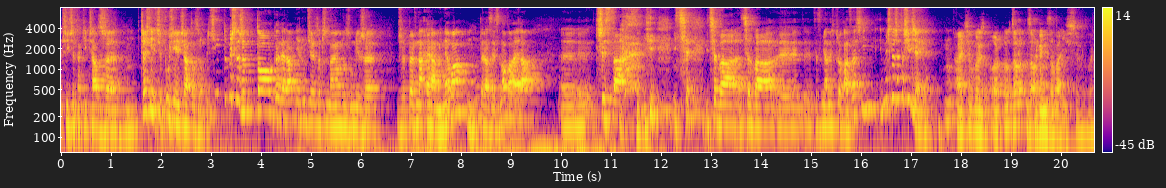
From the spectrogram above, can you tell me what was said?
przyjdzie taki czas, że Mhm. wcześniej czy później trzeba to zrobić. I myślę, że to generalnie ludzie zaczynają rozumieć, że, że pewna era minęła, Mhm. teraz jest nowa era. Czysta i, i, trze- i trzeba, trzeba yy, te zmiany wprowadzać i, i myślę, że to się dzieje. A jak się w ogóle zor- zor- zorganizowaliście? Tak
